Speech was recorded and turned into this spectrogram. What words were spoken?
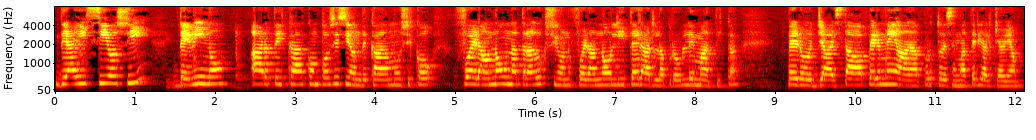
de ahí sí o sí devino arte y cada composición de cada músico fuera o no una traducción, fuera o no literar la problemática, pero ya estaba permeada por todo ese material que habían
